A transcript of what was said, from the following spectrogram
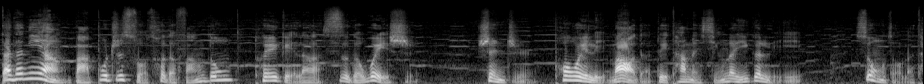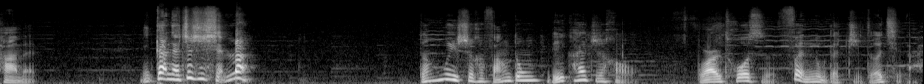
达达尼昂把不知所措的房东推给了四个卫士，甚至。颇为礼貌地对他们行了一个礼，送走了他们。你干的这是什么？等卫士和房东离开之后，博尔托斯愤怒地指责起来：“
